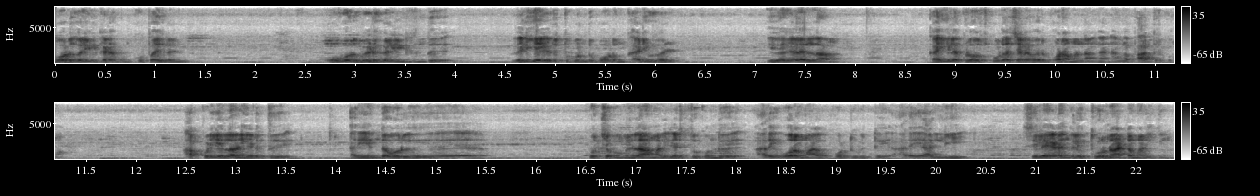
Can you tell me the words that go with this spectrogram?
ரோடுகளில் கிடக்கும் குப்பைகள் ஒவ்வொரு வீடுகளில் இருந்து வெளியே எடுத்துக்கொண்டு போடும் கழிவுகள் இவைகளெல்லாம் கையில் க்ளோஸ் கூட சில பேர் போட மாட்டாங்க. நாங்கள் பார்த்துருக்குறோம். அப்படியெல்லாம் எடுத்து அது எந்த ஒரு கூச்சமும் இல்லாமல் எடுத்துக்கொண்டு அதை ஓரமாக போட்டுவிட்டு அதை அள்ளி சில இடங்களில் துர்நாட்டம் அடிக்கும்.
